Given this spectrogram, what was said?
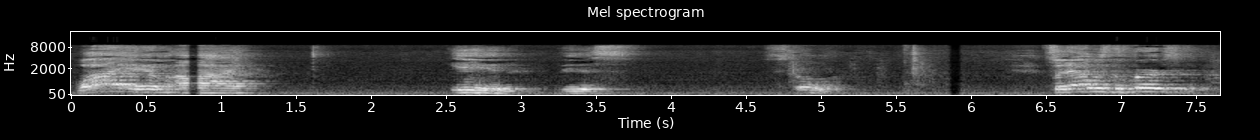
Why am I in this storm? So that was the first one.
